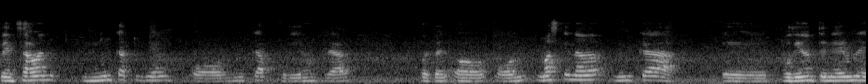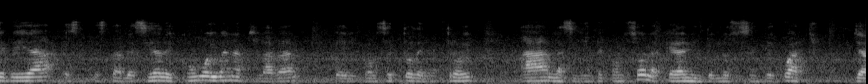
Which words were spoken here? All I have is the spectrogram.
pensaban, nunca tuvieron o nunca pudieron crear, pues, o, más que nada, nunca eh, pudieron tener una idea establecida de cómo iban a trasladar el concepto de Metroid a la siguiente consola, que era Nintendo 64. Ya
